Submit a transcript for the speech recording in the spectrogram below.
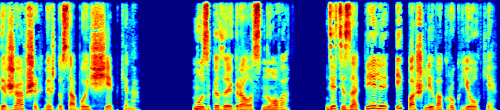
державших между собой Щепкина. Музыка заиграла снова, дети запели и пошли вокруг елки.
